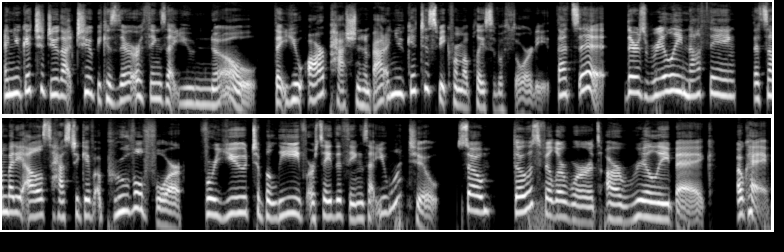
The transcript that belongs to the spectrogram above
And you get to do that too, because there are things that you know that you are passionate about and you get to speak from a place of authority. That's it. There's really nothing that somebody else has to give approval for, for you to believe or say the things that you want to. So those filler words are really big. Okay,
